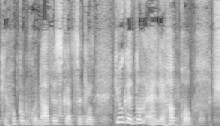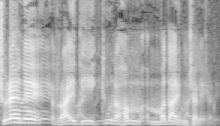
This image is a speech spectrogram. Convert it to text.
کے حکم کو نافذ کر سکیں۔ کیونکہ تم اہل حق ہو۔ شرح نے رائے دی، کیوں نہ ہم مدائن چلے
